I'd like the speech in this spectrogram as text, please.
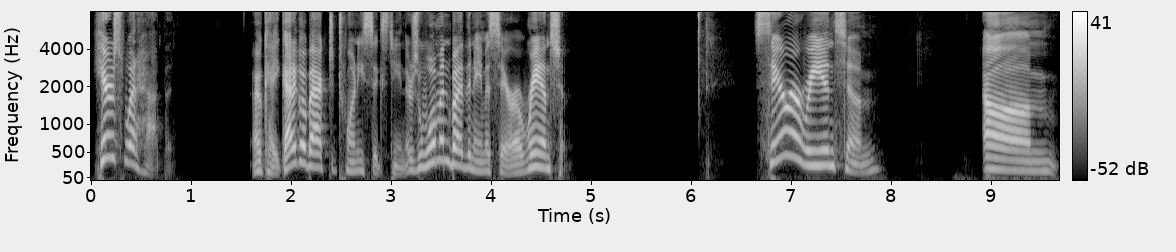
Here's what happened. Okay, got to go back to 2016. There's a woman by the name of Sarah Ransom. Sarah Ransom um,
